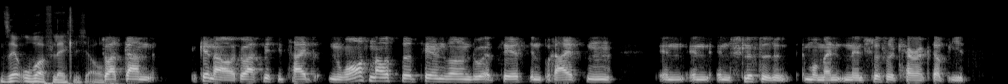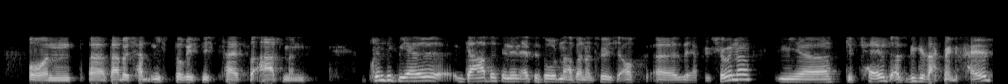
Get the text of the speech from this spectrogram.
Sehr oberflächlich auch. Du hast gar nicht, genau, du hast nicht die Zeit, Nuancen auszuerzählen, sondern du erzählst in breiten, in, in, in Schlüsselmomenten, in Schlüssel-Character-Beats. Und äh, dadurch hat nicht so richtig Zeit zu atmen. Prinzipiell gab es in den Episoden aber natürlich auch äh, sehr viel Schönes. Mir gefällt, also wie gesagt, mir gefällt,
